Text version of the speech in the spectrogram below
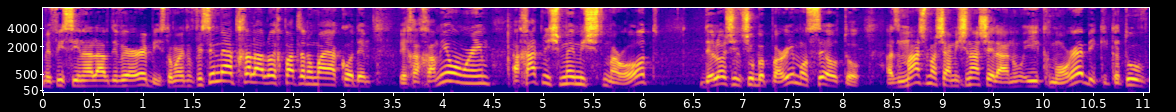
מפיסין עליו דברי רבי. זאת אומרת, מפיסין מההתחלה, לא אכפת לנו מה היה קודם. וחכמים אומרים, אחת משמי משמרות, דלא שילשו בפרים, עושה אותו. אז משמע שהמשנה שלנו היא כמו רבי, כי כתוב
